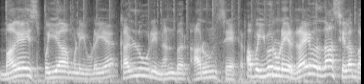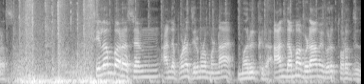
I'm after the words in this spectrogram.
மகேஷ் பொய்யாமொழியுடைய கல்லூரி நண்பர் அருண் சேகர். அப்போ இவருடைய டிரைவர் தான் சிலம்பரசன். சிலம்பரசன் அந்த பொண்ணை திருமணம் பண்ண மறுக்கிறார். அந்த அம்மா விடாம இவரை துரத்துது.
